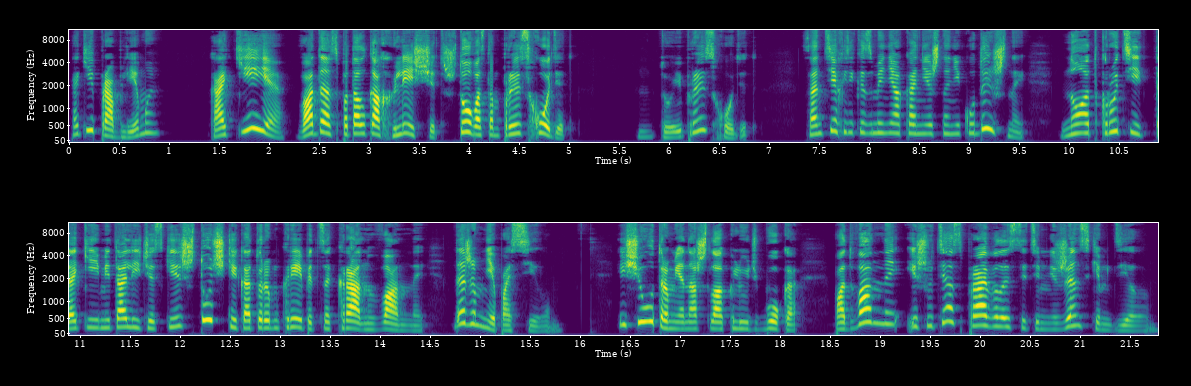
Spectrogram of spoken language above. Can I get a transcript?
«Какие проблемы?» «Какие? Вода с потолка хлещет! Что у вас там происходит?» «То и происходит. Сантехник из меня, конечно, никудышный, но открутить такие металлические штучки, которым крепится кран в ванной, даже мне по силам. Еще утром я нашла ключ Бока под ванной и, шутя, справилась с этим неженским делом.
